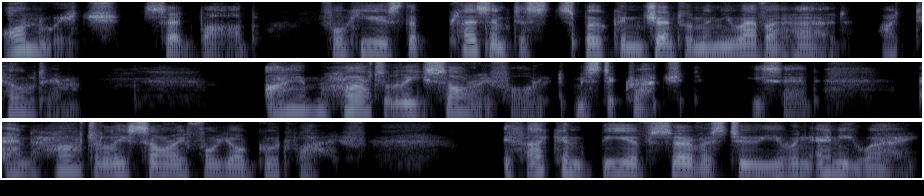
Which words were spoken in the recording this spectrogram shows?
On which, said Bob, for he is the pleasantest spoken gentleman you ever heard, I told him. I am heartily sorry for it, Mr. Cratchit, he said, and heartily sorry for your good wife. If I can be of service to you in any way,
